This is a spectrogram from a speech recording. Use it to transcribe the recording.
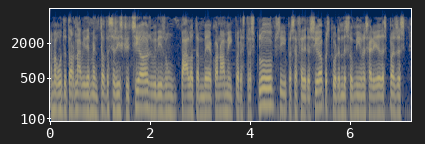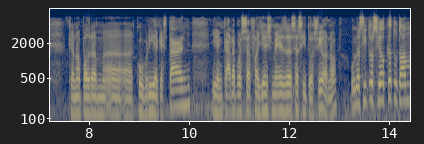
hem hagut de tornar, evidentment, totes les inscripcions vull dir, és un palo també econòmic per als tres clubs i per la federació, pues, que haurem d'assumir una sèrie de despeses que no podrem eh, eh, cobrir aquest any i encara pues, s'afegeix més a la situació, no? Una situació que tothom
